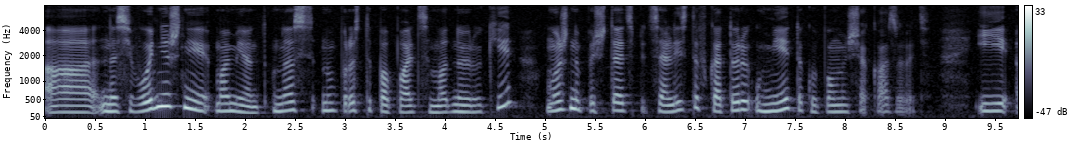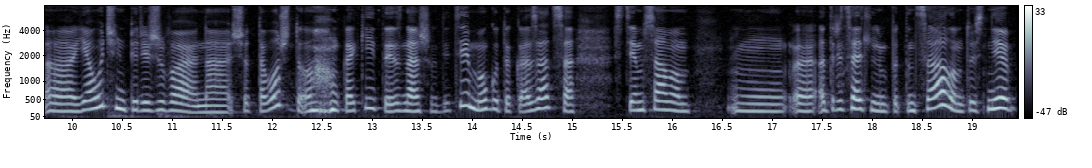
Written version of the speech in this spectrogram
А на сегодняшний момент у нас ну, просто по пальцам одной руки можно посчитать специалистов, которые умеют такую помощь оказывать. И э, я очень переживаю насчет того, что какие-то из наших детей могут оказаться с тем самым отрицательным потенциалом, то есть не,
